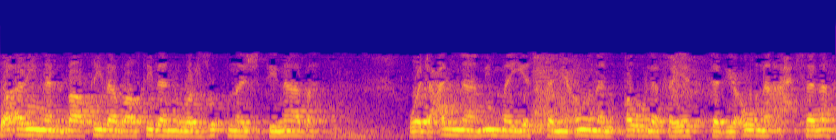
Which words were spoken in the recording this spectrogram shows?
وأرنا الباطل باطلا وارزقنا اجتنابه. واجعلنا ممن يستمعون القول فيتبعون أحسنه.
